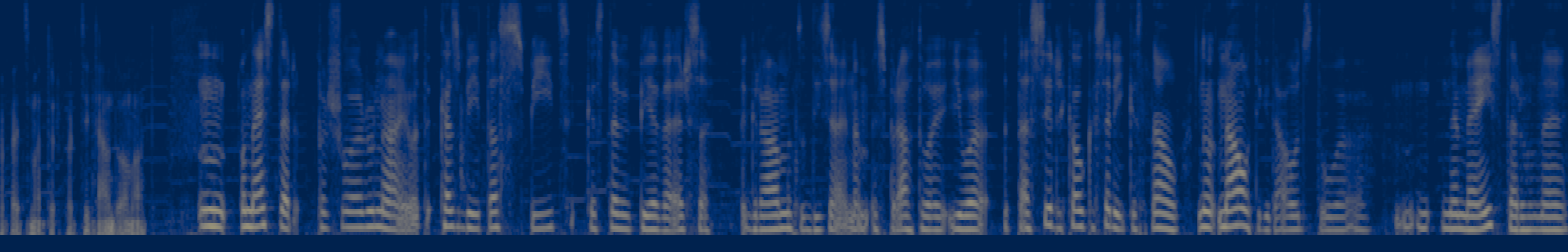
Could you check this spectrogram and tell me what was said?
Kāpēc man tur par citām domāt? Un, un Ester, par šo runājot, kas bija tas spīts, kas tevi pievērsa grāmatu dizainam? Es prātoju, jo tas ir kaut kas arī, kas nav, nu, nav tik daudz to. Ne meistaru, ne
